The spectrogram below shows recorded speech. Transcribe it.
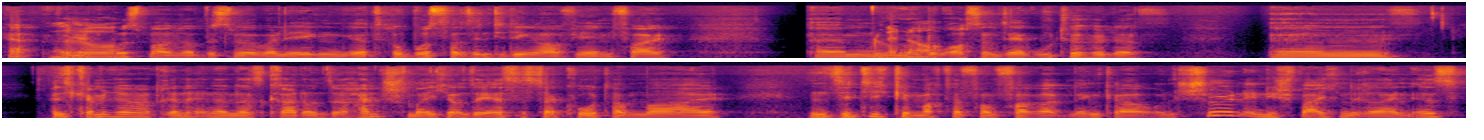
Ja, also muss man so ein bisschen überlegen, jetzt robuster sind die Dinge auf jeden Fall. Ähm, genau. Du brauchst eine sehr gute Hülle. Ähm, also ich kann mich noch daran erinnern, dass gerade unsere Handschmeicher, unser erstes Dakota mal einen Sittich gemacht hat vom Fahrradlenker und schön in die Speichen rein ist.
